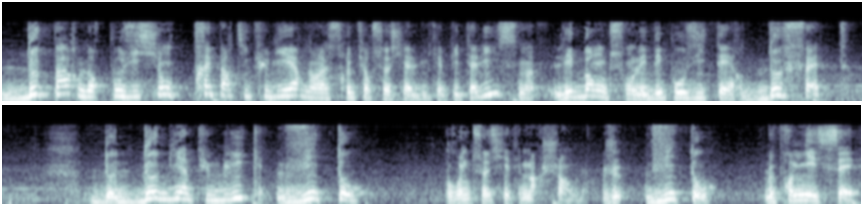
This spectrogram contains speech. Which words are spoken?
de par leur position très particulière dans la structure sociale du capitalisme, les banques sont les dépositaires de fait de deux biens publics vitaux pour une société marchande. Vitaux. Le premier, c'est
